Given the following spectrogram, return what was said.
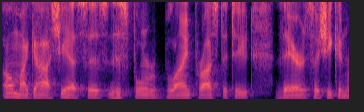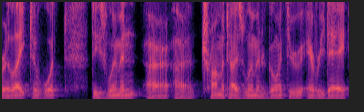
Oh my gosh, yes. This, this former blind prostitute there, so she can relate to what these women, uh, uh, traumatized women are going through every day.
